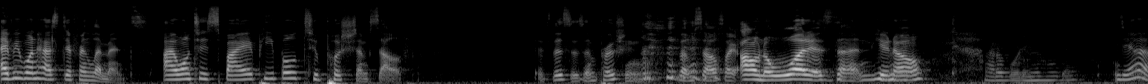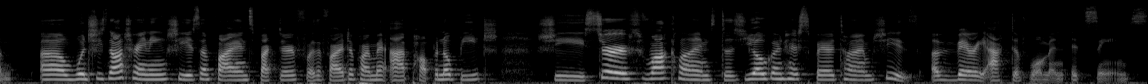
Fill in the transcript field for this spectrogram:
everyone has different limits. I want to inspire people to push themselves. If this isn't pushing themselves, like I don't know what is then, you know? Paddleboarding the whole day. Yeah. Uh, when she's not training, she is a fire inspector for the fire department at Pompano Beach. She surfs, rock climbs, does yoga in her spare time. She's a very active woman, it seems.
